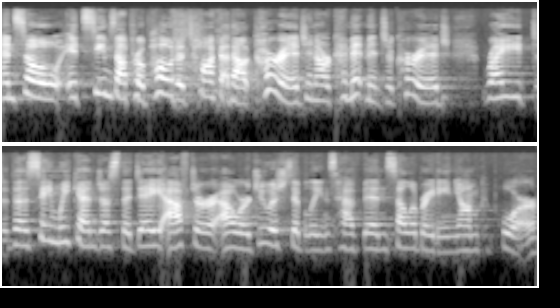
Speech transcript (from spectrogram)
And so it seems apropos to talk about courage and our commitment to courage right the same weekend, just the day after our Jewish siblings have been celebrating Yom Kippur.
